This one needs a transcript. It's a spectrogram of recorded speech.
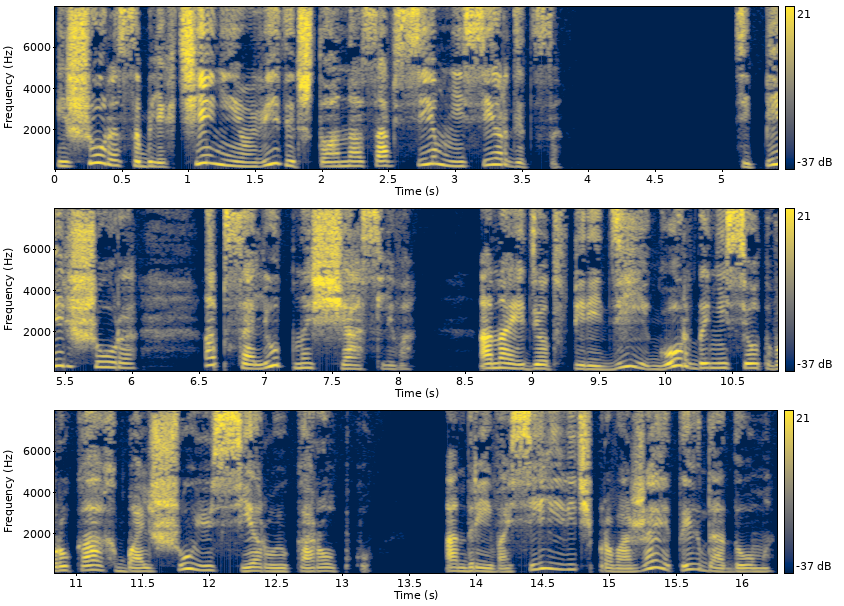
И Шура с облегчением видит, что она совсем не сердится. Теперь Шура абсолютно счастлива. Она идет впереди и гордо несет в руках большую серую коробку. Андрей Васильевич провожает их до дома,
